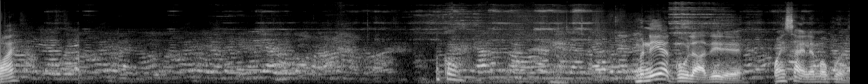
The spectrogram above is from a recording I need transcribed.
ဝိုင်းအကုန်မနေ့ကကိုလာသေးတယ်ဝိုင်းဆိုင်လည်းမဖွင့်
